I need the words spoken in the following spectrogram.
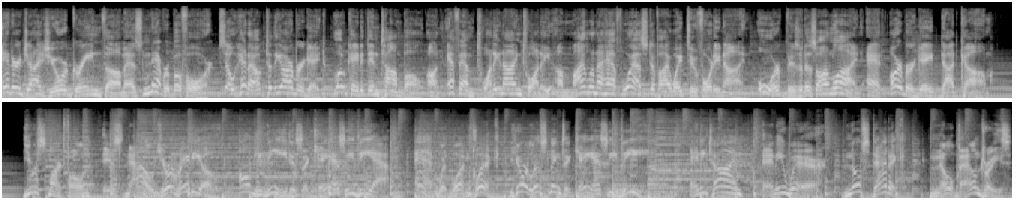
energize your green thumb as never before. So head out to the Arbor Gate, located in Tomball on FM 2920, a mile and a half west of Highway 249, or visit us online at arborgate.com. Your smartphone is now your radio. All you need is a KSEV app. And with one click, you're listening to KSEV. Anytime, anywhere. No static, no boundaries.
